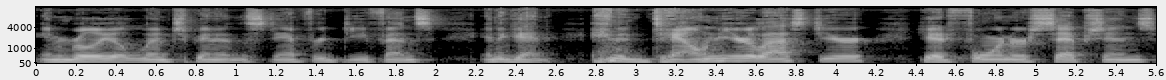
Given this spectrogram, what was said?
and really a linchpin in the Stanford defense. And again, in a down year last year, he had four interceptions,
